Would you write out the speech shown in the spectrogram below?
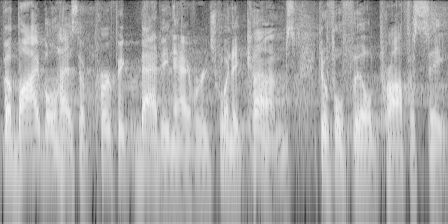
The Bible has a perfect batting average when it comes to fulfilled prophecy.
